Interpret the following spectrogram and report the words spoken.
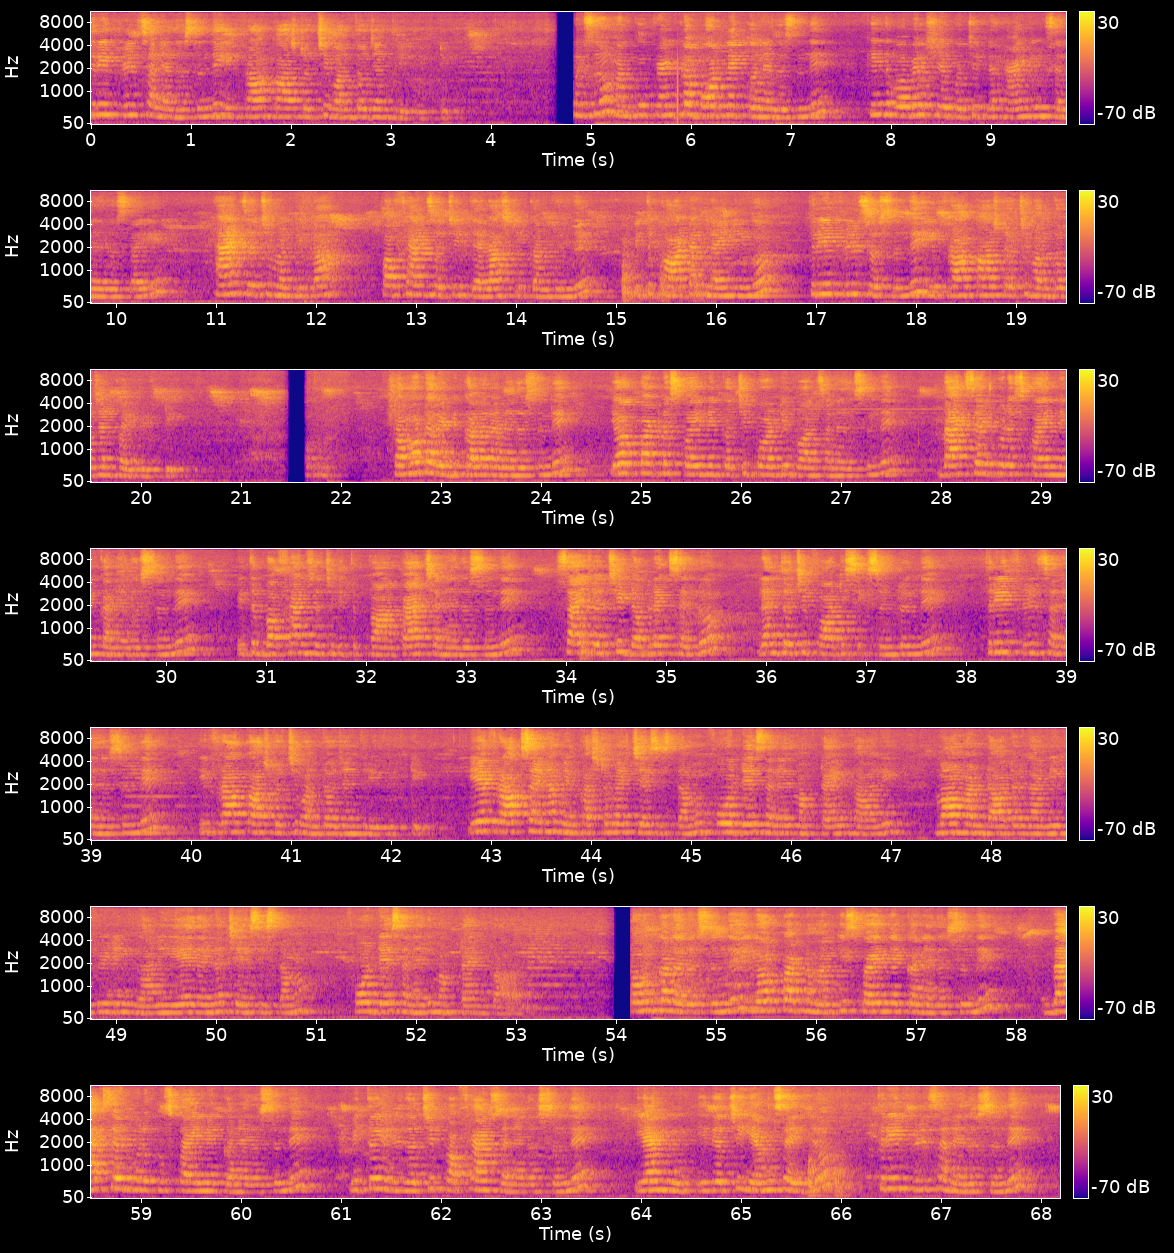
త్రీ ఫ్రిల్స్ అనేది వస్తుంది. ఈ ఫ్రాక్ కాస్ట్ వచ్చి వన్ థౌజండ్ త్రీ ఫిఫ్టీ మనకు ఫ్రంట్లో బోట్ నెక్ అనేది వస్తుంది. కింద మొబైల్ షేప్ వచ్చి ఇట్లా హ్యాంగింగ్స్ అనేది వస్తాయి. హ్యాండ్స్ వచ్చి మనకి ఇట్లా పఫ్ హ్యాండ్స్ వచ్చి ఇట్లా ఎలాస్టిక్ అంటుంది. With cotton lining three frills వస్తుంది. ఈ ఫ్రాక్ కాస్ట్ వచ్చి one thousand five fifty. Tomato red colour అనేది వస్తుంది. యోగ పార్ట్లో స్క్వైర్ నెక్ వచ్చి పోల్టీ బాల్స్ అనేది వస్తుంది. బ్యాక్ సైడ్ కూడా స్క్వైర్ నెక్ అనేది వస్తుంది. విత్ బఫ్ హ్యాండ్స్ వచ్చి విత్ ప్యాచ్ అనేది వస్తుంది. సైజ్ వచ్చి డబుల్ ఎక్స్ఎల్ లెంత్ వచ్చి ఫార్టీ సిక్స్ ఉంటుంది. త్రీ ఫ్రిల్స్ అనేది వస్తుంది. ఈ ఫ్రాక్ కాస్ట్ వచ్చి వన్ థౌజండ్ త్రీ ఫిఫ్టీ. ఏ ఫ్రాక్స్ అయినా మేము కస్టమైజ్ చేసి ఇస్తాము. ఫోర్ డేస్ అనేది మాకు టైం కావాలి. మామ్ అండ్ డాటర్ కానీ ఫీడింగ్ కానీ ఏదైనా చేసి ఇస్తాము. ఫోర్ డేస్ అనేది మాకు టైం కావాలి. బ్రౌన్ కలర్ వస్తుంది. యోగ్ పార్ట్లో మనకి స్క్వైర్ నెక్ అనేది వస్తుంది. బ్యాక్ సైడ్ కూడా స్క్వైర్ నెక్ అనేది వస్తుంది. విత్ ఇది వచ్చి పఫ్ హ్యాండ్స్ అనేది వస్తుంది. ఎం ఇది వచ్చి ఎం సైజు త్రీ ఫిల్స్ అనేది వస్తుంది.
